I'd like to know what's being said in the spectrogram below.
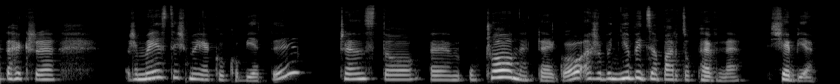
tak, że, że my jesteśmy jako kobiety często um, uczone tego, ażeby nie być za bardzo pewne siebie,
